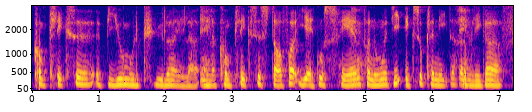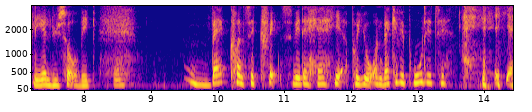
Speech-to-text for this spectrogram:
komplekse biomolekyler eller, ja. eller komplekse stoffer i atmosfæren ja. for nogle af de eksoplaneter, som ja. ligger flere lysår væk. Ja. Hvad konsekvens vil det have her på jorden? Hvad kan vi bruge det til? ja,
